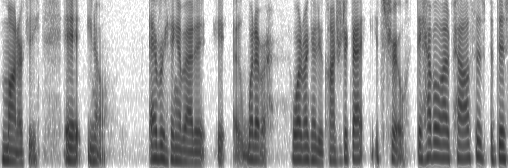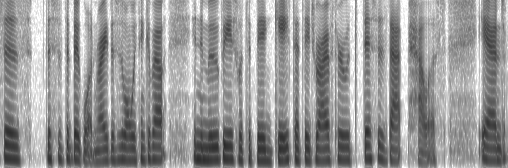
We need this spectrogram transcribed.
Monarchy. It, you know, everything about it, it whatever what am I going to do? Contradict that? It's true. They have a lot of palaces, but this is this is the big one, right? This is what we think about in the movies with the big gate that they drive through. This is that palace, and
